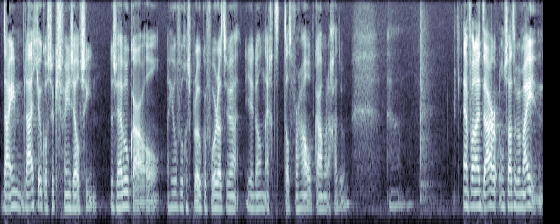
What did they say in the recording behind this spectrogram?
daarin laat je ook al stukjes van jezelf zien. Dus we hebben elkaar al heel veel gesproken voordat we je dan echt dat verhaal op camera gaat doen. Ehm, en vanuit daar ontstaat er bij mij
